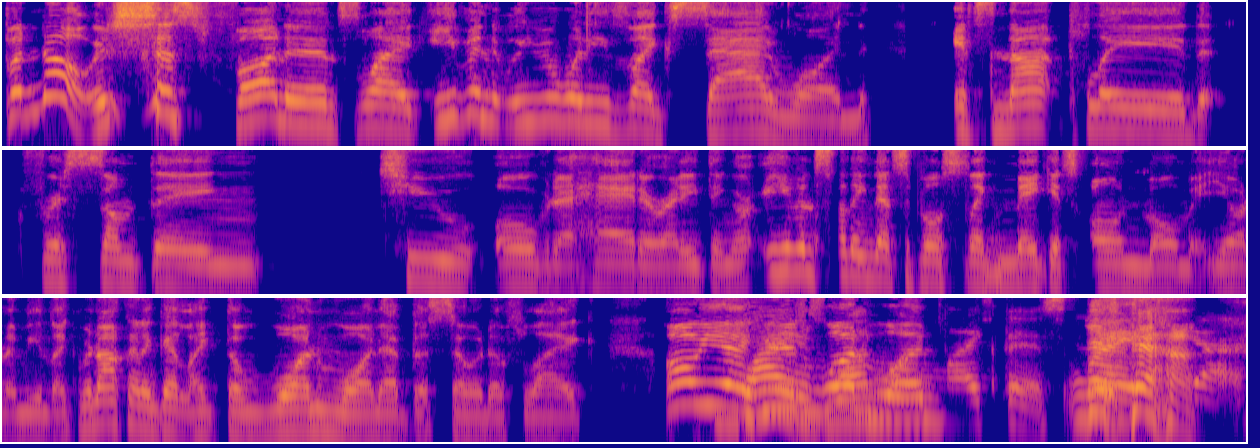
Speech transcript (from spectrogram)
but no, it's just fun. And it's like even even when he's like sad one, it's not played for something too over the head or anything, or even something that's supposed to like make its own moment. You know what I mean? Like we're not gonna get like the one one episode of like, oh yeah, Why here's one, one like this, right? Yeah, yeah.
